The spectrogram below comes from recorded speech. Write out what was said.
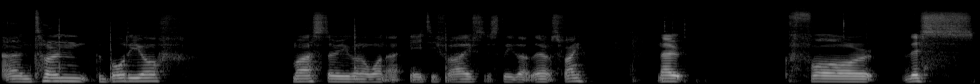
and turn the body off master you're going to want at 85 so just leave that there it's fine. Now for this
